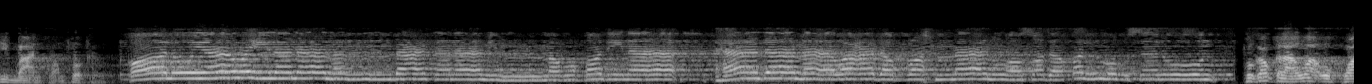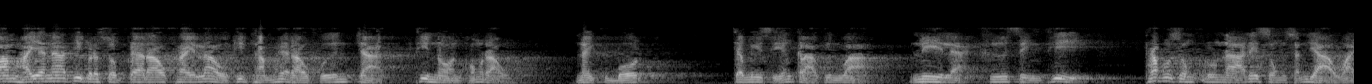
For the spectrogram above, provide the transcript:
ภิบาลของพวกเขาพวกเขากล่าวว่าโอความหายนะที่ประสบแก่เราใครเล่าที่ทำให้เราฟื้นจากที่นอนของเรา ในกุโบสจะมีเสียงกล่าวขึ้นว่า นี่แหละคือสิ่งที่พระผู้ทรงกรุณาได้ทรงสัญญาไว้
